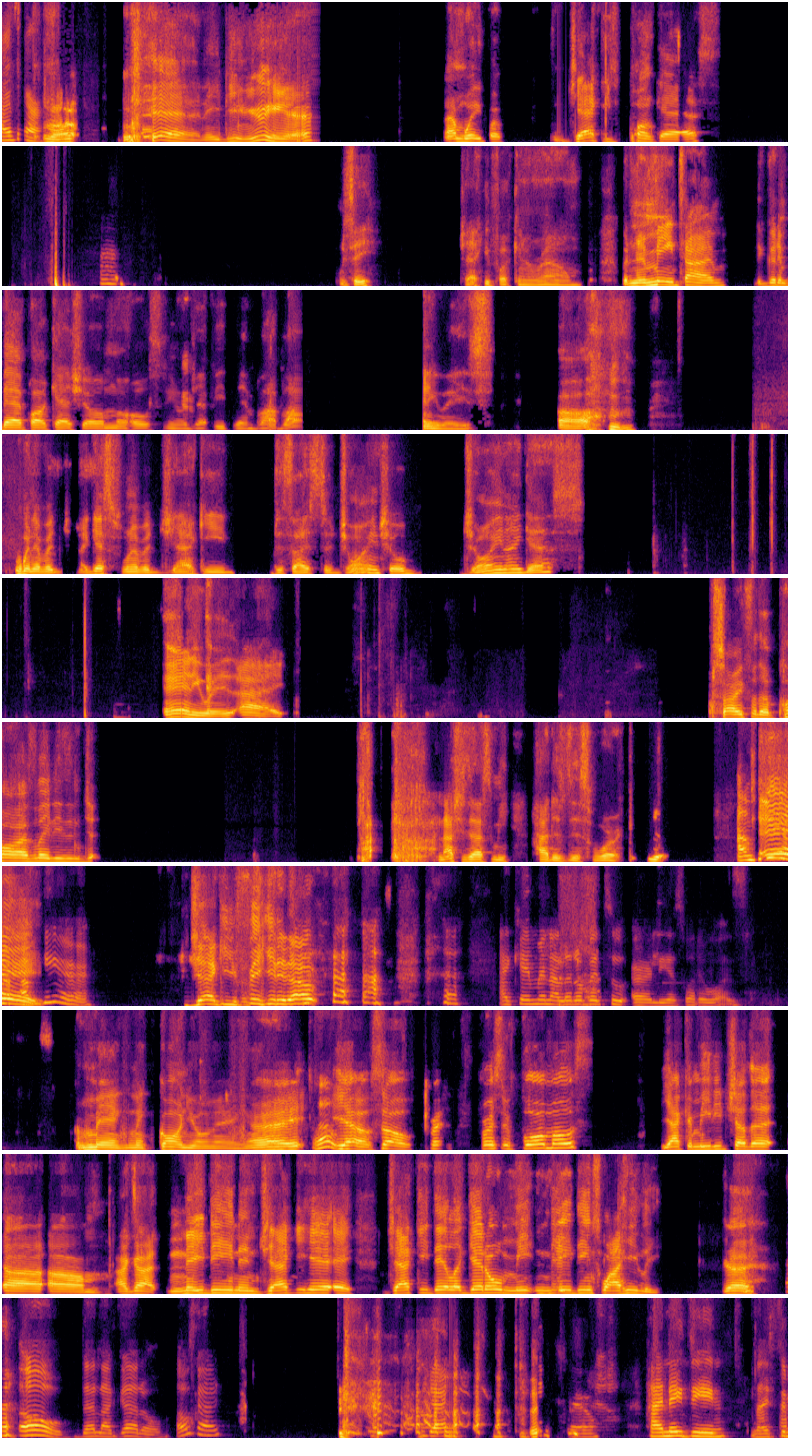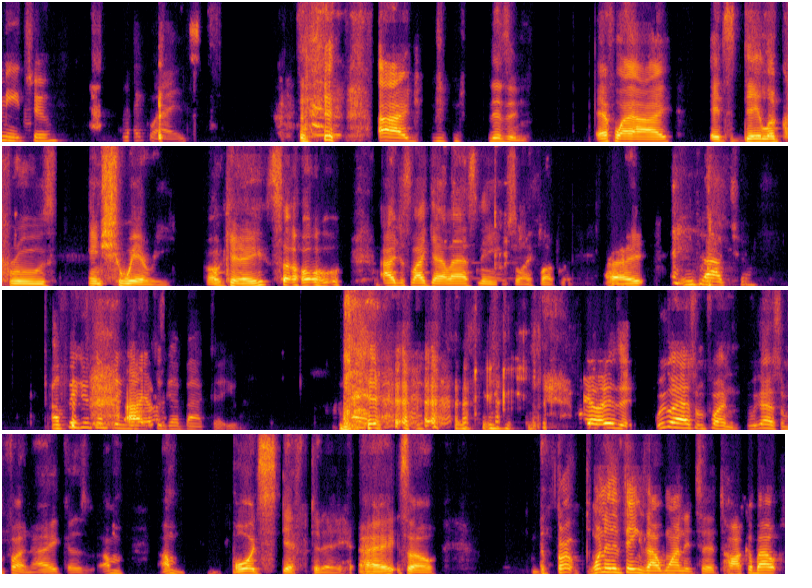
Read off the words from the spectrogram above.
Hi there. Well, yeah, Nadine, you're here. I'm waiting for Jackie's punk ass. You see? Jackie fucking around. But in the meantime, the Good and Bad Podcast Show, I'm the host, you know, Jeff Ethan, blah, blah. Anyways, um, whenever, I guess, whenever Jackie decides to join, she'll join, I guess. Anyways, all right. Sorry for the pause, ladies and gentlemen. now she's asking me, how does this work? I'm here. Hey! I'm here. Jackie, you figured it out? I came in a little bit too early, is what it was. man, man, coño, man. All right. Oh, Yo, so first and foremost, y'all can meet each other. Uh, um, I got Nadine and Jackie here. Hey, Jackie De La Ghetto meeting Nadine Swahili. Yeah. oh, De La Ghetto. Okay. Yeah. Thank you. Hi, Nadine. Nice to meet you. Likewise. All right, listen. FYI, it's De La Cruz and Schwery. Okay, so I just like that last name, so I fuck with. it. All right. Gotcha. I'll figure something I- out to get back at you. Yo, is it? We're gonna have some fun. We got some fun, all right? Because I'm I'm bored stiff today. All right. So the first, one of the things I wanted to talk about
